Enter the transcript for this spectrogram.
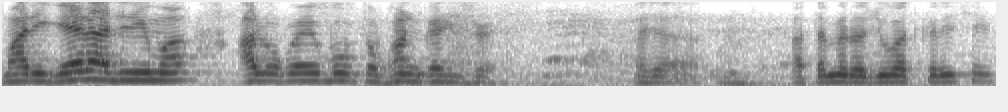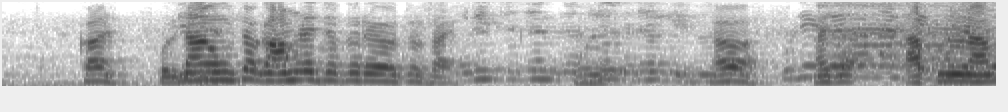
મારી ગેરહાજરીમાં આ લોકોએ બહુ તોફાન કર્યું છે. અચ્છા આ તમે રજૂઆત કરી છે? કણ? ના હું તો ગામડે જતો રહ્યો હતો સાહેબ. હા. અચ્છા આપનું નામ?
